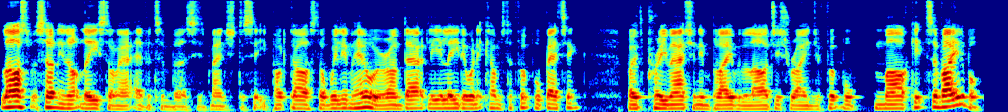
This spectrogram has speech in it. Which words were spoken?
Last but certainly not least, on our Everton versus Manchester City podcast are William Hill, who are undoubtedly a leader when it comes to football betting, both pre match and in play, with the largest range of football markets available.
